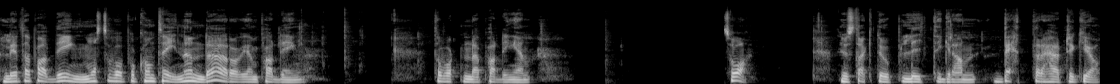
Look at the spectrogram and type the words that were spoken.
Leta padding, måste vara på containern. Där har vi en padding. Ta bort den där paddingen. Så. Nu stack det upp lite grann bättre här tycker jag.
